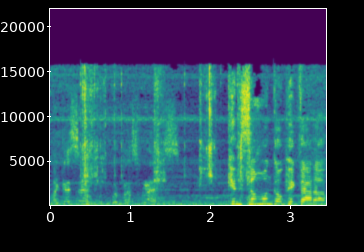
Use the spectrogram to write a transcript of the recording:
Like I said, we're best friends. Can someone go pick that up?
